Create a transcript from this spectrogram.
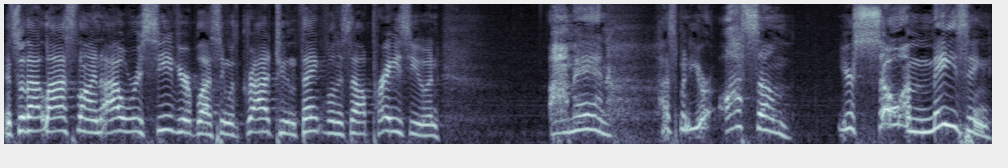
And so that last line, I will receive your blessing with gratitude and thankfulness, I'll praise you. And oh man, husband, you're awesome. You're so amazing.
